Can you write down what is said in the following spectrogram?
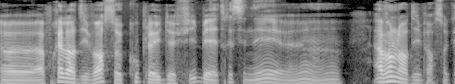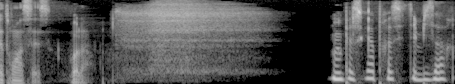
Euh, après leur divorce, le couple a eu deux filles. Béatrice est née euh, avant leur divorce en 96. Voilà. Parce qu'après, c'était bizarre.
